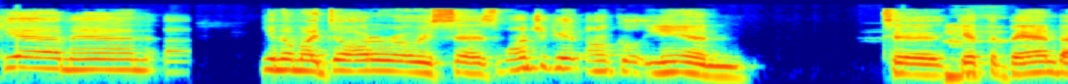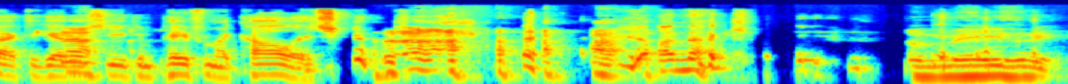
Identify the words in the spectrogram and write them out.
yeah, man, uh, you know, my daughter always says, why don't you get Uncle Ian to get the band back together so you can pay for my college? I'm not kidding. Amazing.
